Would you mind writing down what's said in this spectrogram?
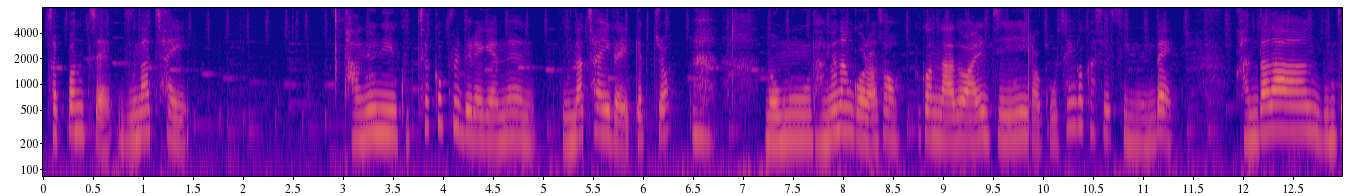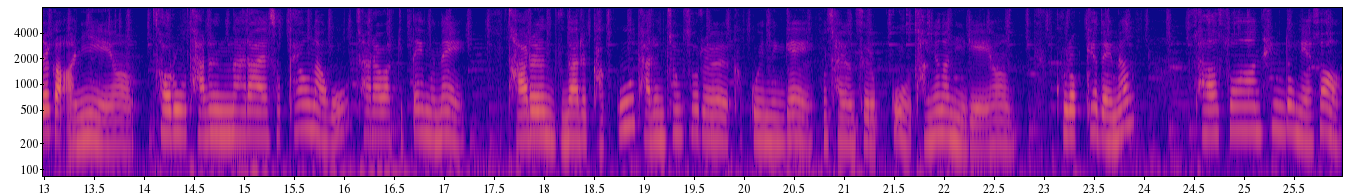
첫 번째, 문화 차이. 당연히 국제 커플들에게는 문화 차이가 있겠죠? 너무 당연한 거라서 그건 나도 알지 라고 생각하실 수 있는데 간단한 문제가 아니에요. 서로 다른 나라에서 태어나고 자라왔기 때문에 다른 문화를 갖고 다른 청소를 갖고 있는 게 자연스럽고 당연한 일이에요. 그렇게 되면 사소한 행동에서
